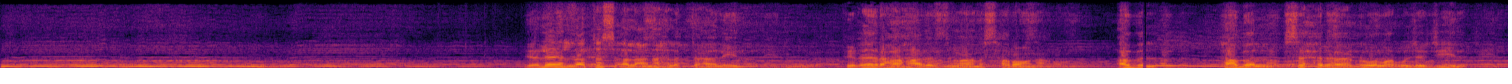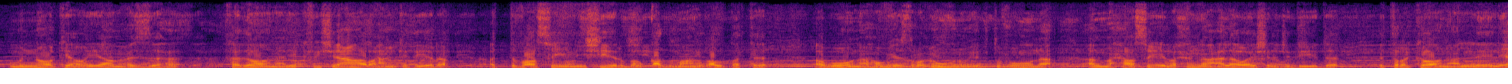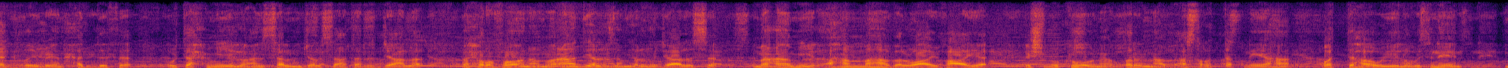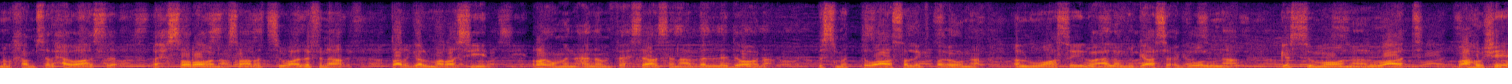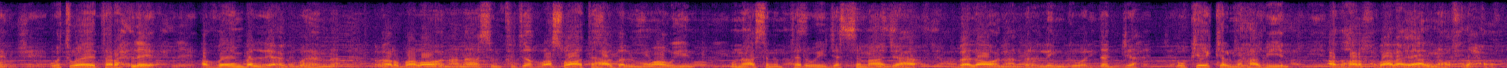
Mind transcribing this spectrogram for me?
يا ليل لا تسأل عن أهل التعاليل في غيرها هذا الزمان اسحرونا أبل هبل سحرها عقول الرجاجيل ومن نوكيا وأيام عزها خذونا. يكفي شعاره عن كثيرة. التفاصيل يشير بالقضمة الغلطة. أبونا هم يزرعون ويقطفون المحاصيل وحنا على ويش الجديد. اتركونا الليل يقضي بين حدث وتحميل. عن سلم جلسات الرجال احرفونا ما عاد يلزم بالمجالس معاميل. أهمها بالواي فاي يشبكونا. طرنا بعصر التقنية والتهاويل. وباثنين من خمس الحواس احصرونا صارت سوالفنا طرق المراسيل رغم عن انف إحساسنا بلدونا. باسم التواصل يقطعون المواصيل وعلى مقاس عقولنا قسمونا الوات. ما هو شين وتويت رحلين الضيم بلي عقبهن غربلونا. ناس تجر أصواتها بالمواويل وناس بترويج السماجة بلونا برلينج والدجة وكيك المهابيل. أظهر أخبار عيالنا وأفضحهم.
